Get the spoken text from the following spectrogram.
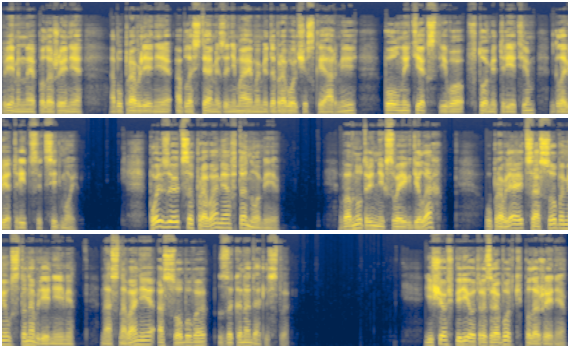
временное положение об управлении областями, занимаемыми добровольческой армией, полный текст его в томе третьем, главе 37. Пользуется правами автономии. Во внутренних своих делах управляется особыми установлениями на основании особого законодательства. Еще в период разработки положения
